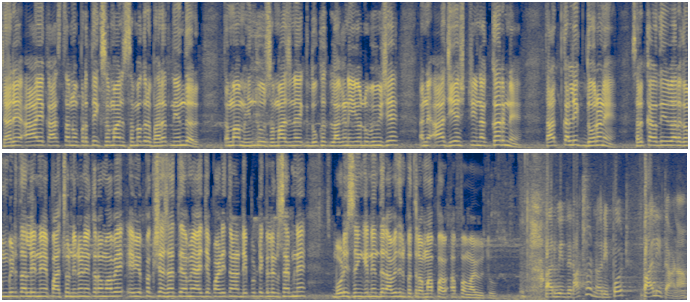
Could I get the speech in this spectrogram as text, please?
જ્યારે આ એક આસ્થાનું પ્રતિક સમાન સમગ્ર ભારતની અંદર તમામ હિન્દુ સમાજને એક દુઃખદ લાગણી અનુભવી છે અને આ જીએસટીના કરને તાત્કાલિક ધોરણે સરકાર દ્વારા ગંભીરતા લઈને પાછો નિર્ણય કરવામાં આવે એવી અપેક્ષા સાથે અમે આજે પાલિતાણા ડેપ્યુટી કલેક્ટર સાહેબને બોડી સંખ્યાની અંદર આવેદનપત્ર આપવા- આપવામાં આવ્યું હતું. અરવિંદ રાઠોડનો રિપોર્ટ પાલિતાણા.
